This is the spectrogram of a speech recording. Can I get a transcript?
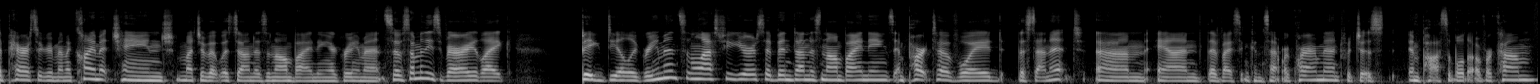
the Paris Agreement on climate change. Much of it was done as a non-binding agreement. So some of these very like big deal agreements in the last few years have been done as non-bindings, in part to avoid the Senate um, and the advice and consent requirement, which is impossible to overcome.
